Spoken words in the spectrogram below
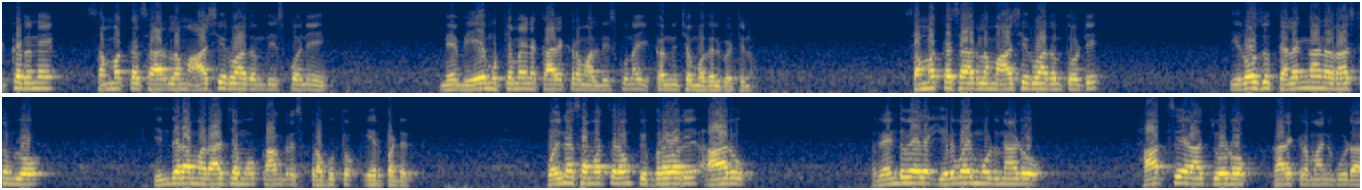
ఇక్కడనే సమ్మక్క సారలమ్మ ఆశీర్వాదం తీసుకొని మేము ఏ ముఖ్యమైన కార్యక్రమాలు తీసుకున్నా ఇక్కడి నుంచే మొదలుపెట్టినాం. సమ్మక్క సారలమ్మ ఆశీర్వాదంతో ఈరోజు తెలంగాణ రాష్ట్రంలో ఇందిరమ్మ రాజ్యము కాంగ్రెస్ ప్రభుత్వం ఏర్పడ్డది. పోయిన సంవత్సరం ఫిబ్రవరి ఆరు రెండు వేల ఇరవై మూడు నాడు హాత్సే ఆ జోడో కార్యక్రమాన్ని కూడా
